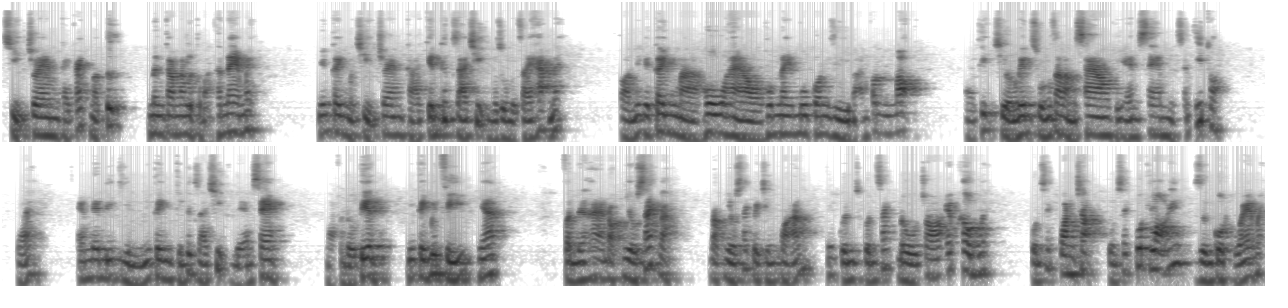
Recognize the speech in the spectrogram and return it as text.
chỉ cho em cái cách mà tự nâng cao năng lực của bản thân em ấy những kênh mà chỉ cho em cái kiến thức giá trị mà dùng được dài hạn đấy còn những cái kênh mà hô hào hôm nay mua con gì bán con nọ à, thị trường lên xuống ra làm sao thì em xem mình xem ít thôi. Đấy em nên đi tìm những kênh kiến thức giá trị để em xem. Là phần đầu tiên, những kênh miễn phí nhé phần thứ hai, đọc nhiều sách vào. Đọc nhiều sách về chứng khoán, những cuốn cuốn sách đầu cho f0 ấy. Cuốn sách quan trọng, cuốn sách cốt lõi, giường cột của em ấy.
